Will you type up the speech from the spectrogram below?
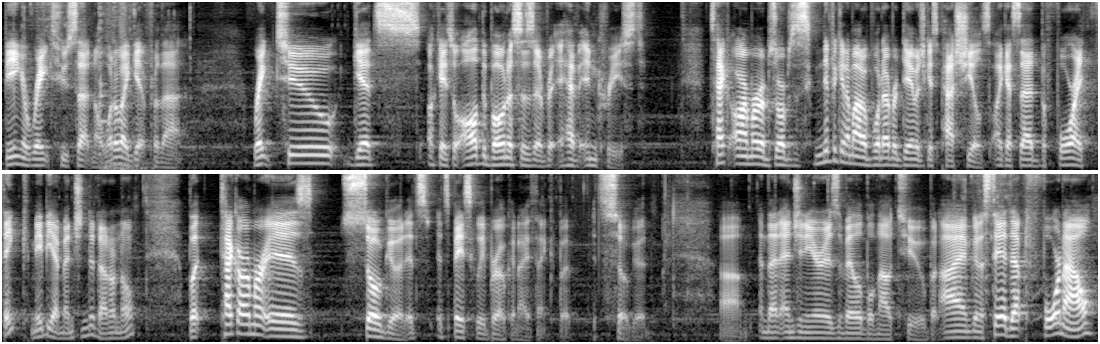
being a rank 2 Sentinel, what do I get for that? Rank 2 gets... Okay, so all the bonuses have, have increased. Tech armor absorbs a significant amount of whatever damage gets past shields. Like I said before, I think, maybe I mentioned it, I don't know. But tech armor is so good. It's it's basically broken, I think, but it's so good. Um, and then engineer is available now too. But I'm gonna stay adept for now.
